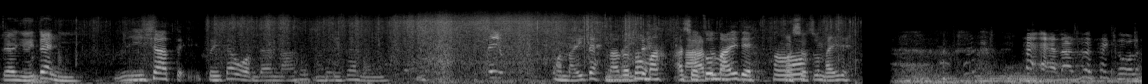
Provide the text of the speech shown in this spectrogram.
对啊，有一袋你，你一下等等一下我们拿下去，等一下拿。哎呦，我拿一袋，拿得动吗？啊，小猪拿一点。我，小猪拿一点。太矮了，热太高了。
